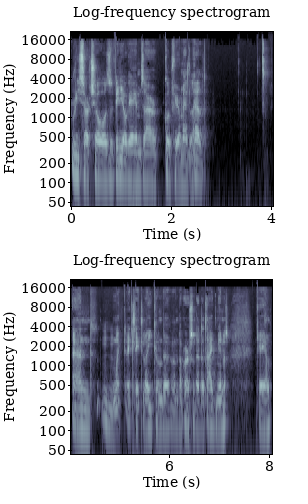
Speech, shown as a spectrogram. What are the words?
research shows video games are good for your mental health. And like I clicked like on the on the person that had tagged me in it, Gail.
